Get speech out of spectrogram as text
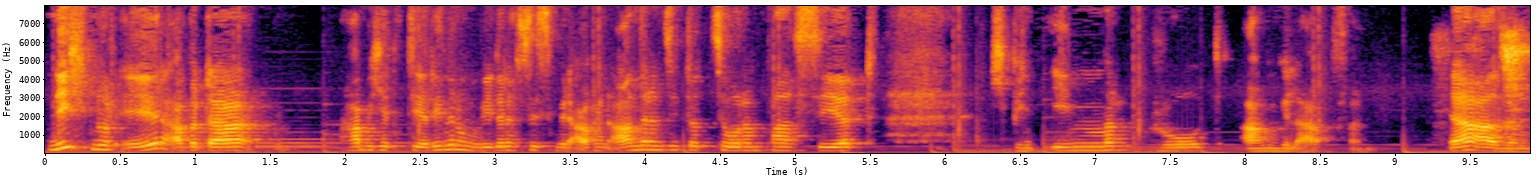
nicht nur er, aber da habe ich jetzt die Erinnerung wieder, das ist mir auch in anderen Situationen passiert. Ich bin immer rot angelaufen. Ja, also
